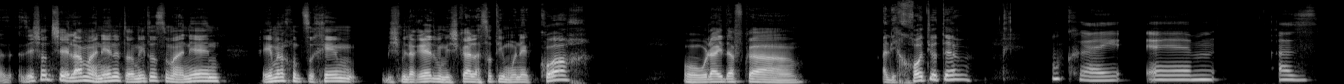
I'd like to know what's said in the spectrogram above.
אז אז יש עוד שאלה מעניינת או מיתוס מעניין האם אנחנו צריכים בשביל לרדת במשקל לעשות אימוני כוח או אולי דווקא הליכות יותר אוקיי. אמ, אז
